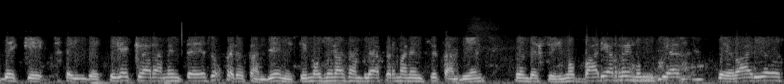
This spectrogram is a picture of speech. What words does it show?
de que se investigue claramente eso, pero también hicimos una asamblea permanente también donde exigimos varias renuncias de varios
